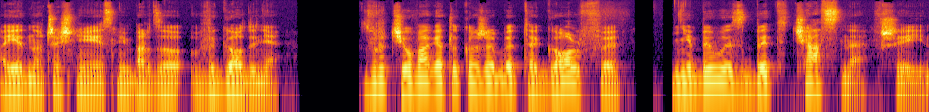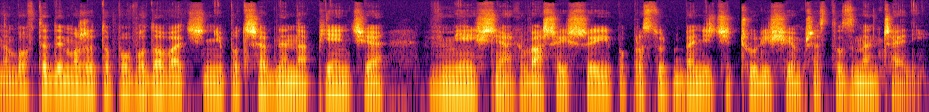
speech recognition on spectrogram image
a jednocześnie jest mi bardzo wygodnie. Zwróćcie uwagę tylko, żeby te golfy nie były zbyt ciasne w szyi, no bo wtedy może to powodować niepotrzebne napięcie w mięśniach waszej szyi, po prostu będziecie czuli się przez to zmęczeni.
